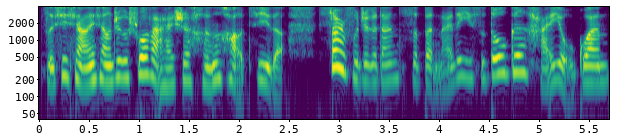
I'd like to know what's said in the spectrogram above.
仔细想一想，这个说法还是很好记的。surf 这个单词本来的意思都跟海有关，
